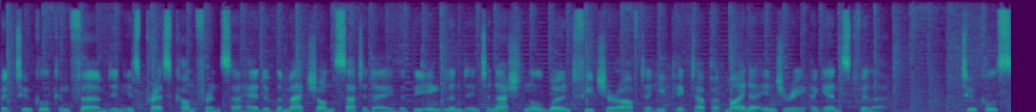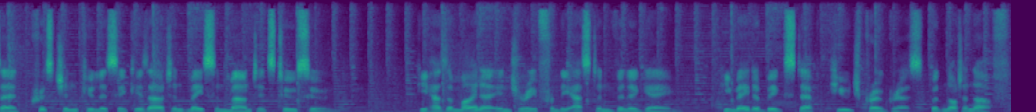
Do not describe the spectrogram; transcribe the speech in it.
But Tuchel confirmed in his press conference ahead of the match on Saturday that the England international won't feature after he picked up a minor injury against Villa. Tuchel said, Christian Pulisic is out and Mason Mount it's too soon. He has a minor injury from the Aston Villa game. He made a big step, huge progress, but not enough.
